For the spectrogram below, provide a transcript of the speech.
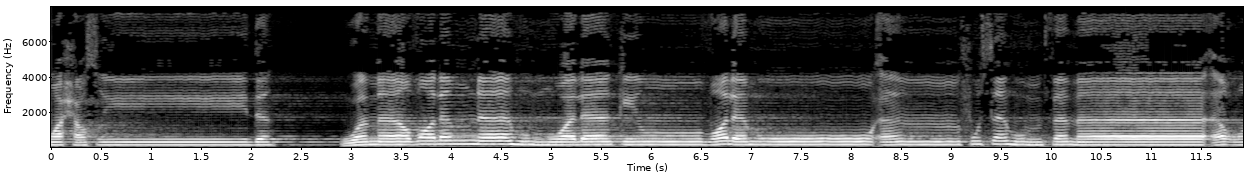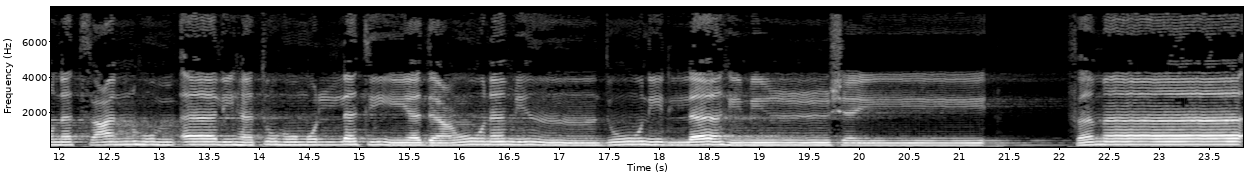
وَحَصِيدٌ. وَمَا ظَلَمْنَاهُمْ وَلَٰكِن ظَلَمُوا أَنفُسَهُمْ فَمَا أَغْنَتْ عَنْهُمْ آلِهَتُهُمُ الَّتِي يَدْعُونَ مِن دُونِ اللَّهِ مِن شَيْءٍ فَمَا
